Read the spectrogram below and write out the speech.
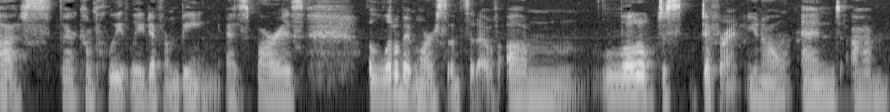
us. They're a completely different being as far as a little bit more sensitive, um, a little just different, you know, and um,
